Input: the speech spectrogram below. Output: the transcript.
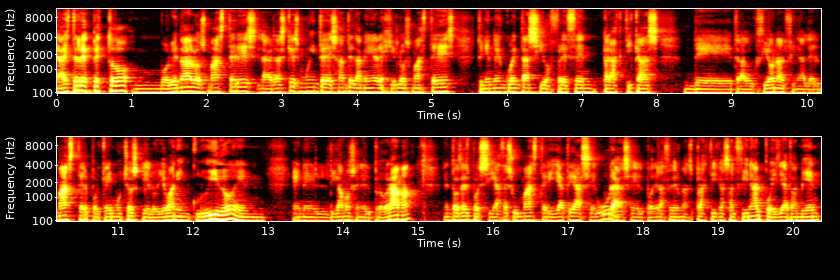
A este respecto, mm, volviendo a los másteres, la verdad es que es muy interesante también elegir los másteres teniendo en cuenta si ofrecen prácticas de traducción al final del máster, porque hay muchos que lo llevan incluido en, el, digamos, en el programa. Entonces, pues si haces un máster y ya te aseguras el poder hacer unas prácticas al final, pues ya también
